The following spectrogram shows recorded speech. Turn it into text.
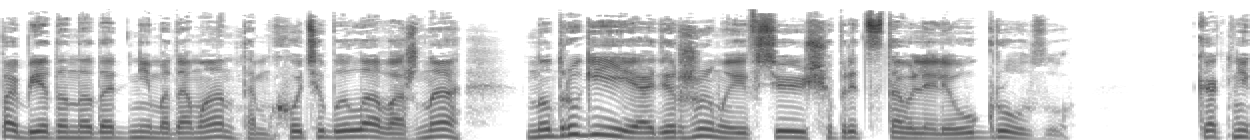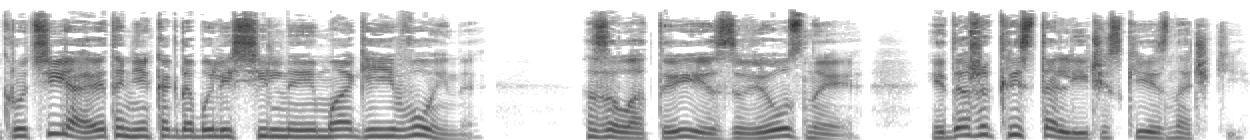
Победа над одним адамантом хоть и была важна, но другие одержимые все еще представляли угрозу. Как ни крути, а это некогда были сильные маги и воины. Золотые, звездные и даже кристаллические значки.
